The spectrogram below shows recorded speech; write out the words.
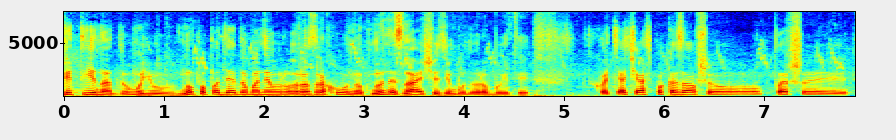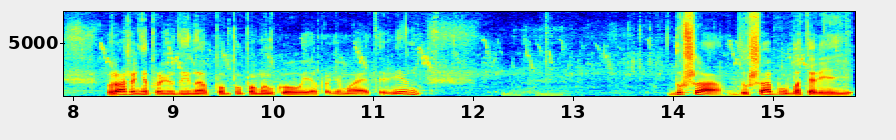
дитина, думаю, ну попаде до мене розрахунок, ну не знаю, що з ним буду робити. Хоча час показав, що перше враження про людину пом- помилкове, розумієте? Він душа, душа був батареї.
